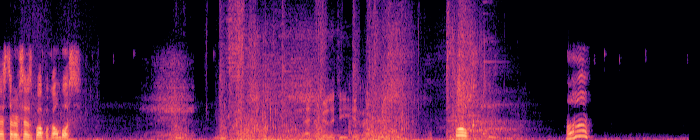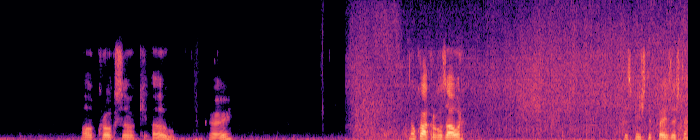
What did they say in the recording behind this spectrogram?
Just traverses o papo, um boss. Oh, ah? Hã? Oh, Crocs, ok. Oh, ok. Nu ca crocozaur. Te spin și de pești de ăștia.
